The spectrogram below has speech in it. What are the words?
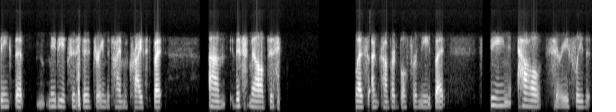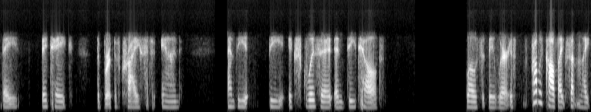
think that maybe existed during the time of Christ. But um, this smell just was uncomfortable for me. But seeing how seriously that they they take the birth of Christ and and the the exquisite and detailed clothes that they wear is probably called like something like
